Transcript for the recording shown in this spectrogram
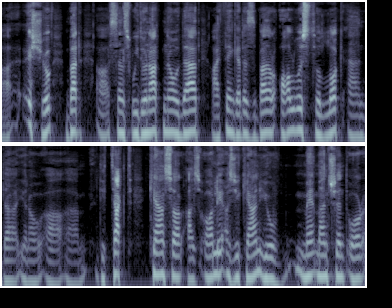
uh, issue. But uh, since we do not know that, I think it is better always to look and uh, you know uh, um, detect cancer as early as you can. You've mentioned or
